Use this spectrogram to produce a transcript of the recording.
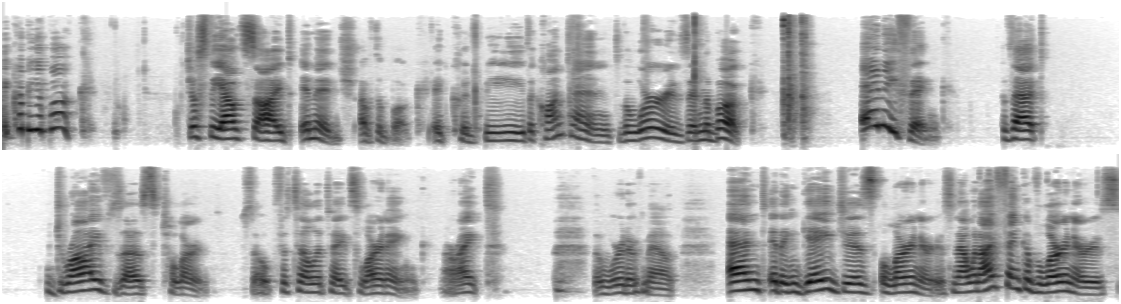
It could be a book. Just the outside image of the book. It could be the content, the words in the book. anything that drives us to learn. So facilitates learning, all right? The word of mouth. And it engages learners. Now, when I think of learners,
